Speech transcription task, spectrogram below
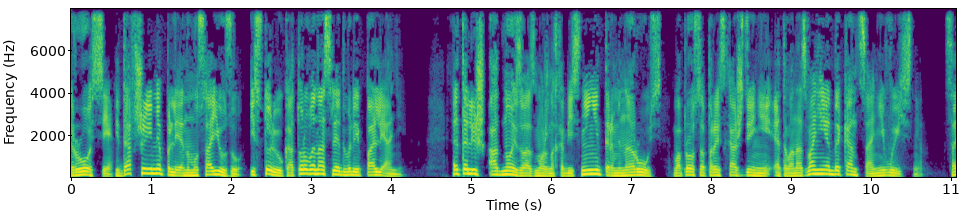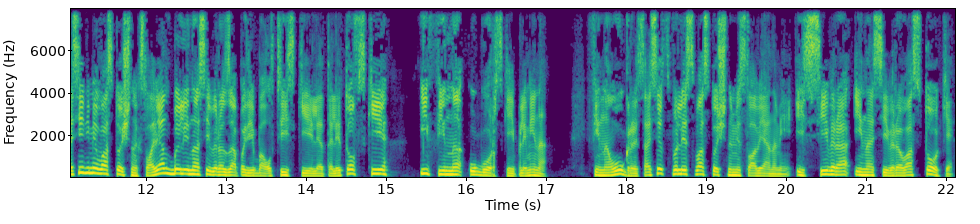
Росси и давшее имя пленному союзу, историю которого наследовали поляне. Это лишь одно из возможных объяснений термина «Русь». Вопрос о происхождении этого названия до конца не выяснен. Соседями восточных славян были на северо-западе балтийские лето-литовские и финно-угорские племена. Финно-угры соседствовали с восточными славянами из севера и на северо-востоке.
